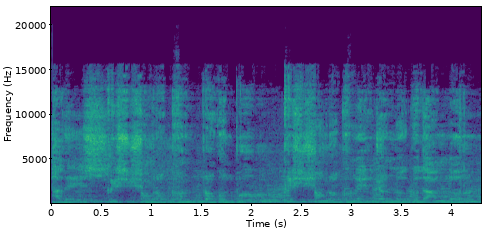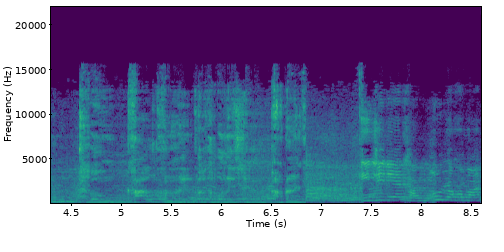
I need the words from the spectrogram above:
আদেশ কৃষি সংরক্ষণ প্রকল্প কৃষি সংরক্ষণের জন্য গুদাম লোন এবং খাল খননের কথা বলেছেন। আপনারা ইঞ্জিনিয়ার হাবিবুর রহমান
